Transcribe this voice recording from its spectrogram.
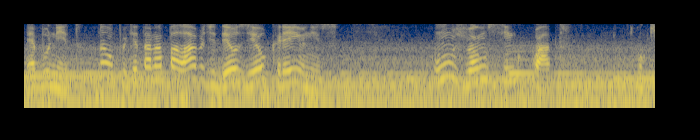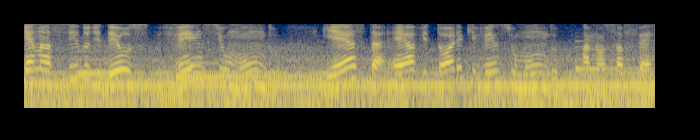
é bonito. Não, porque está na palavra de Deus e eu creio nisso. 1 João 5,4 O que é nascido de Deus vence o mundo, e esta é a vitória que vence o mundo, a nossa fé.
